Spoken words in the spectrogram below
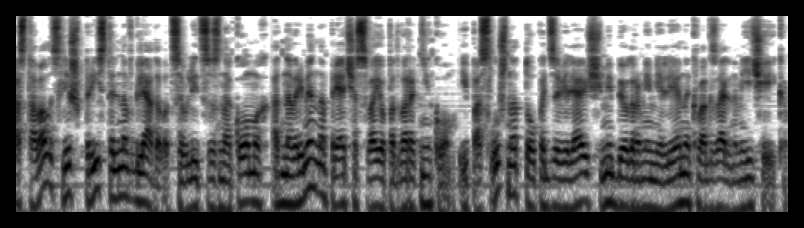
Оставалось лишь пристально вглядываться в лица знакомых, одновременно пряча свое под воротником, и послушно топать завиляющими бедрами Милены к вокзальным ячейкам.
